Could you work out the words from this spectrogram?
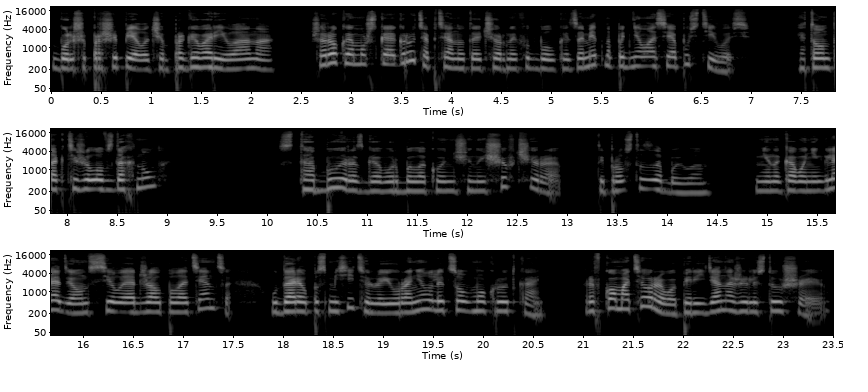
Больше прошипела, чем проговорила она. Широкая мужская грудь, обтянутая черной футболкой, заметно поднялась и опустилась. Это он так тяжело вздохнул? «С тобой разговор был окончен еще вчера. Ты просто забыла». Ни на кого не глядя, он с силой отжал полотенце, ударил по смесителю и уронил лицо в мокрую ткань. Рывком отер его, перейдя на жилистую шею.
